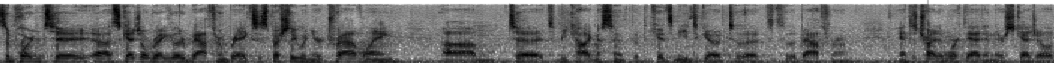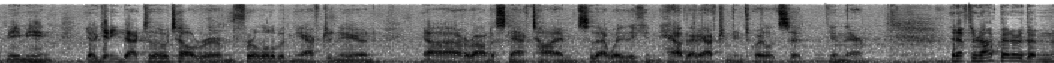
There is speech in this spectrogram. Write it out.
It's important to uh, schedule regular bathroom breaks, especially when you're traveling um, to, to be cognizant that the kids need to go to the, to the bathroom and to try to work that in their schedule. It may mean you know, getting back to the hotel room for a little bit in the afternoon uh, around a snack time so that way they can have that afternoon toilet sit in there. And if they're not better, then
